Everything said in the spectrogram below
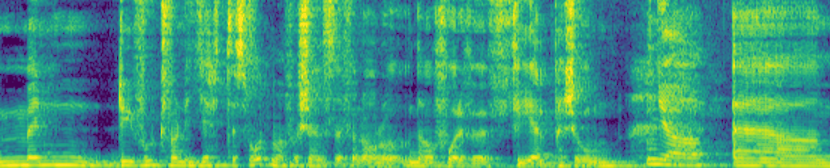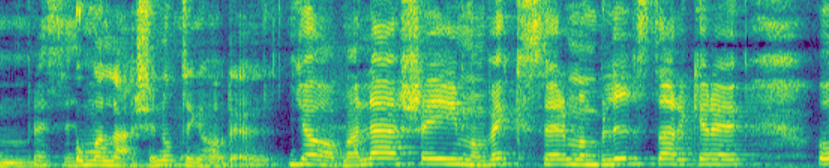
Men det är fortfarande jättesvårt när man får känslor för någon och när man får det för fel person. Ja. Ehm, Precis. och man lär sig någonting av det. ja, man lär sig, man växer, man blir starkare. Och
